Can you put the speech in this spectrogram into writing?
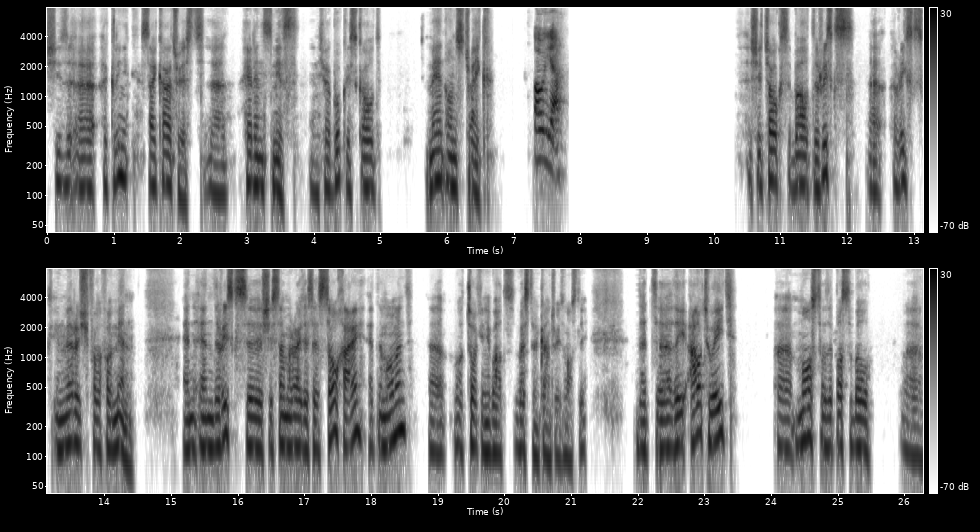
she's a, a clinic psychiatrist, uh, Helen Smith, and her book is called Man on Strike. Oh, yeah. She talks about the risks, uh, risks in marriage for, for men. And, and the risks uh, she summarizes as so high at the moment, uh, we're talking about Western countries mostly, that uh, they outweigh uh, most of the possible uh,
